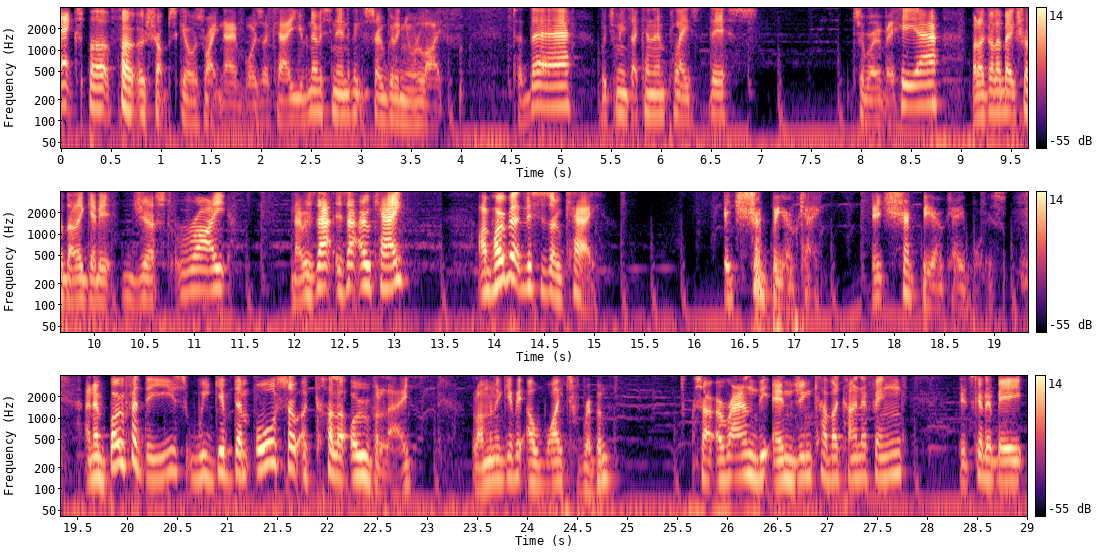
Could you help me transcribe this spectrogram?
expert Photoshop skills right now, boys, okay? You've never seen anything so good in your life. To there which means I can then place this to over here. But i got to make sure that I get it just right. Now, is that is that okay? I'm hoping that this is okay. It should be okay. It should be okay, boys. And then both of these, we give them also a color overlay. But I'm going to give it a white ribbon. So around the engine cover kind of thing, it's to be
